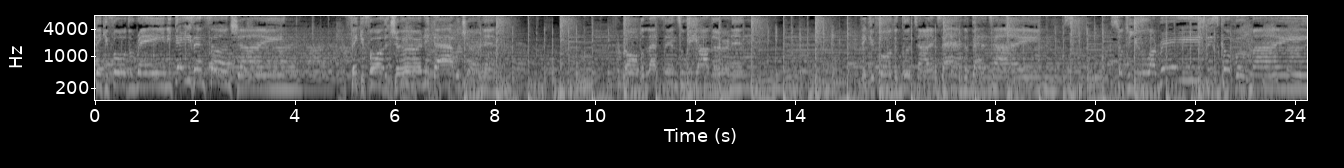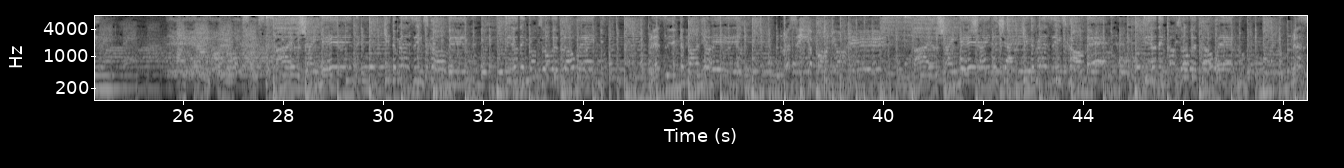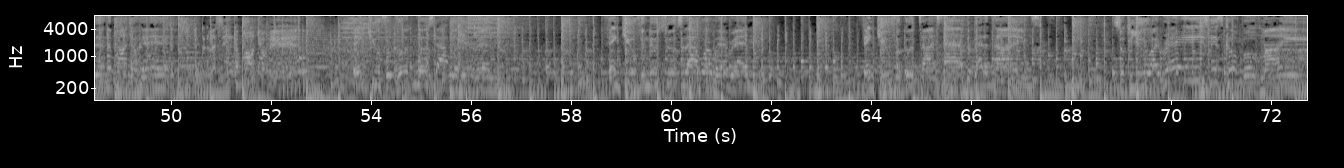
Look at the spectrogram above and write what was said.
Thank you for the rainy days and sunshine. Thank you for the journey that we're journeying. For all the lessons we are learning. Thank you for the good times and the better times. So to you I raise this cup of mine. Smile shining. times and the better times. So to you I raise this cup of mine.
